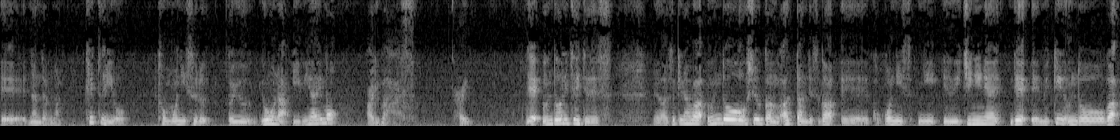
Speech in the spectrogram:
えー、なんだろうな、決意を共にするというような意味合いもあります。はい。で、運動についてです。あずきなは運動習慣があったんですが、えー、ここにに1、2年で、えー、めっきり運動が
